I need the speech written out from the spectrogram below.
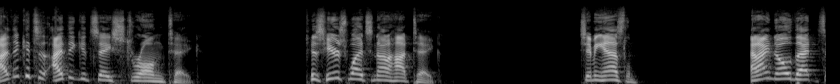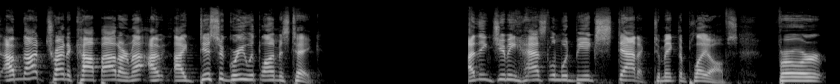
I think it's a, I think it's a strong take. Because here's why it's not a hot take. Jimmy Haslam. And I know that I'm not trying to cop out. Or not, I, I disagree with Lima's take. I think Jimmy Haslam would be ecstatic to make the playoffs for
